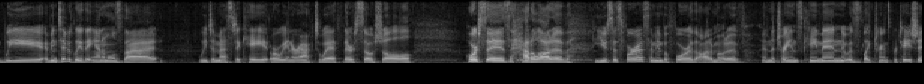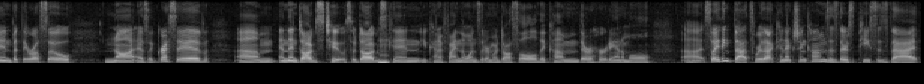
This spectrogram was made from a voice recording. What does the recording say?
we, I mean, typically the animals that we domesticate or we interact with, they're social. Horses had a lot of uses for us. I mean, before the automotive and the trains came in, it was like transportation, but they were also not as aggressive. Um, and then dogs too. So dogs can you kind of find the ones that are more docile. They come, they're a herd animal. Uh, so I think that's where that connection comes. Is there's pieces that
